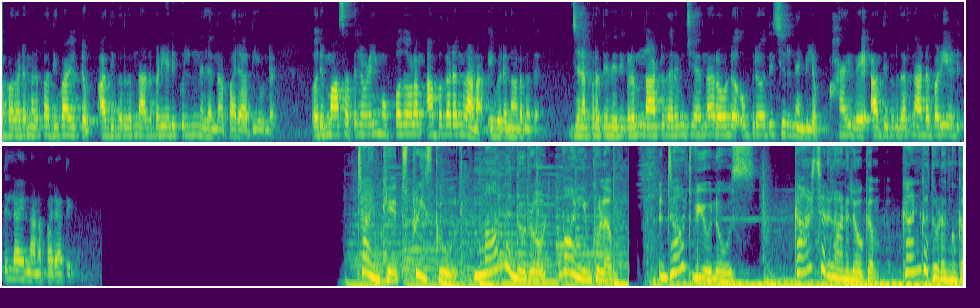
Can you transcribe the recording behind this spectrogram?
അപകടങ്ങൾ പതിവായിട്ടും അധികൃതർ നടപടിയെടുക്കുന്നില്ലെന്ന പരാതിയുണ്ട്. ഒരു മാസത്തിനുള്ളിൽ മുപ്പതോളം അപകടങ്ങളാണ് ഇവിടെ നടന്നത്. ജനപ്രതിനിധികളും നാട്ടുകാരും ചേർന്ന റോഡ് ഉപരോധിച്ചിരുന്നെങ്കിലും ഹൈവേ അധികൃതർ നടപടിയെടുത്തില്ല എന്നാണ് പരാതി. Time Kids preschool road view news കാഴ്ചകളാണ് ലോകം. കണ്ടു തുടങ്ങുക.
